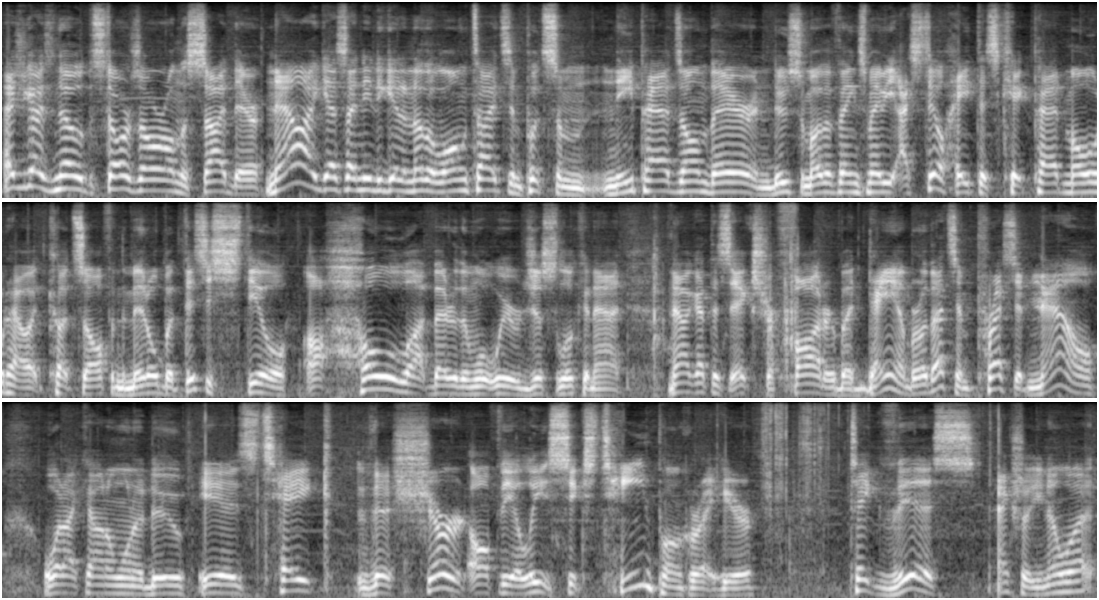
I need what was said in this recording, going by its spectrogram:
As you guys know, the stars are on the side there. Now I guess I need to get another long tights and put some knee pads on there and do some other things maybe. I still hate this kick pad mold, how it cuts off in the middle, but this is still a whole lot better than what we were just looking at. Now I got this extra fodder, but damn, bro, that's impressive. Now what I kind of want to do is take the shirt off the Elite 16 punk right here take this. Actually, you know what?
